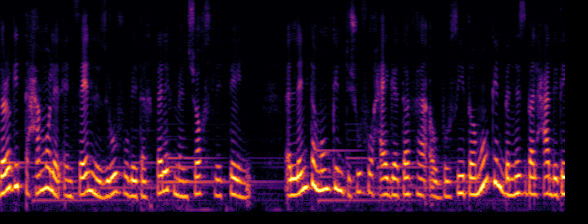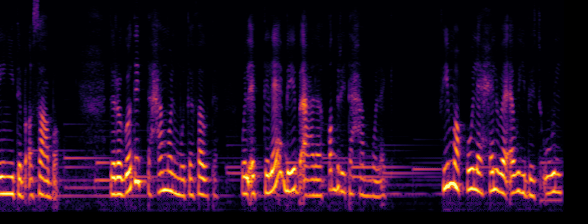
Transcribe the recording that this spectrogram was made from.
درجة تحمل الإنسان لظروفه بتختلف من شخص للتاني. اللي انت ممكن تشوفه حاجة تافهة أو بسيطة ممكن بالنسبة لحد تاني تبقى صعبة. درجات التحمل متفاوتة والابتلاء بيبقى على قدر تحملك. في مقولة حلوة قوي بتقول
